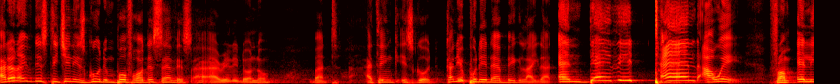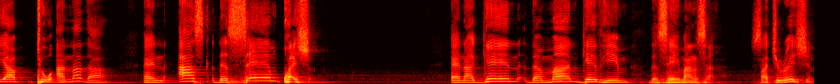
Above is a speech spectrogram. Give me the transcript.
I don't know if this teaching is good in for this service. I, I really don't know. But I think it's good. Can you put it there big like that? And David turned away from Eliab to another and asked the same question. And again, the man gave him the same answer saturation.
